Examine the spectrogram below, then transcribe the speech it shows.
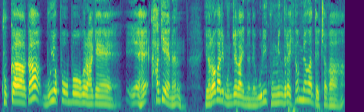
국가가 무역 보복을 하게 하기에는 여러 가지 문제가 있는데 우리 국민들의 현명한 대처가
